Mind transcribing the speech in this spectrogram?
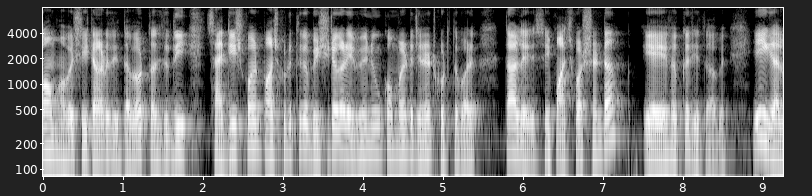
কম হবে সেই টাকাটা দিতে হবে। অর্থাৎ যদি সাঁত্রিশ পয়েন্ট পাঁচ কোটির থেকে বেশি টাকা রেভিনিউ কোম্পানিটা জেনারেট করতে পারে, তাহলে সেই পাঁচ পার্সেন্টটা এআইএফএফকে দিতে হবে। এই গেল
